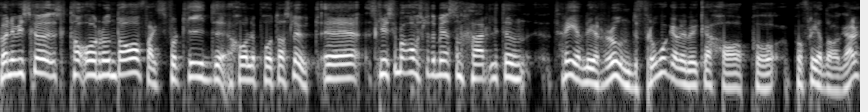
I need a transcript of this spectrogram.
Hörrni, vi ska ta och runda av faktiskt, vår tid håller på att ta slut. Eh, ska vi ska bara avsluta med en sån här liten trevlig rundfråga vi brukar ha på, på fredagar.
